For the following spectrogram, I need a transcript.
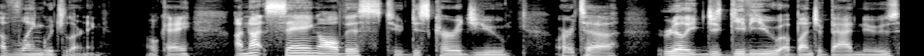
of language learning. Okay. I'm not saying all this to discourage you or to really just give you a bunch of bad news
